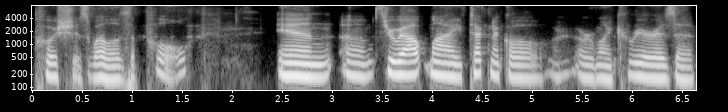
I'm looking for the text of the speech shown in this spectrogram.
push as well as a pull. And um, throughout my technical or my career as a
